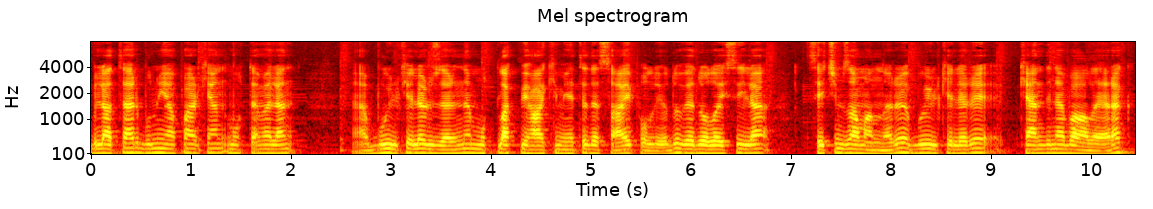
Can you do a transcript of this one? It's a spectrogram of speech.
Blatter bunu yaparken muhtemelen bu ülkeler üzerinde mutlak bir hakimiyete de sahip oluyordu ve dolayısıyla seçim zamanları bu ülkeleri kendine bağlayarak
